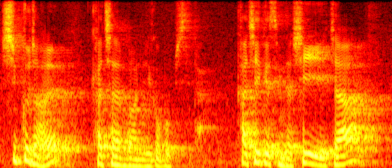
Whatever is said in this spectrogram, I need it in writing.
19절 같이 한번 읽어봅시다. 같이 읽겠습니다. 시작.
